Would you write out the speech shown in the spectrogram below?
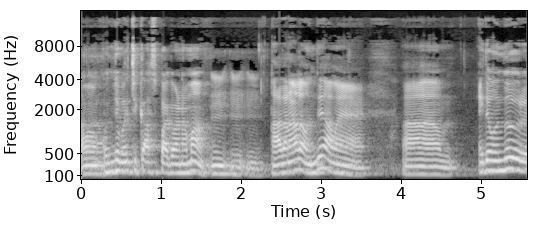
அவன் கொஞ்சம் வச்சு காசு பார்க்க வேணாமா? அதனால வந்து அவன் இதை வந்து ஒரு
